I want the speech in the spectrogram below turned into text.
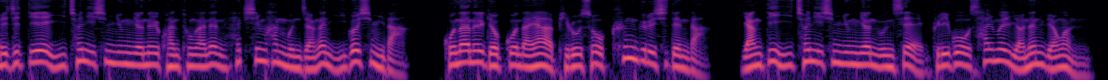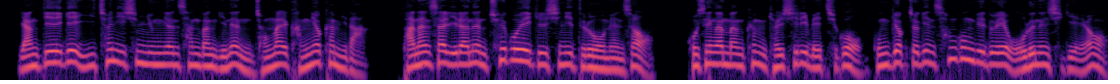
돼지띠의 2026년을 관통하는 핵심 한 문장은 이것입니다. 고난을 겪고 나야 비로소 큰 그릇이 된다. 양띠 2026년 운세 그리고 삶을 여는 명언. 양띠에게 2026년 상반기는 정말 강력합니다. 반한살이라는 최고의 길신이 들어오면서 고생한 만큼 결실이 맺히고 본격적인 성공 궤도에 오르는 시기예요.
